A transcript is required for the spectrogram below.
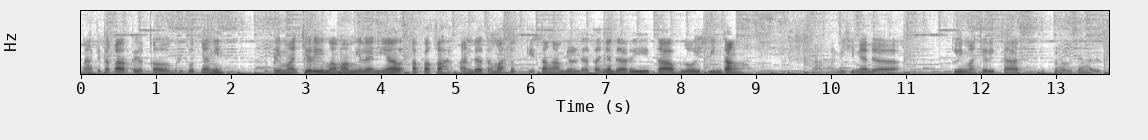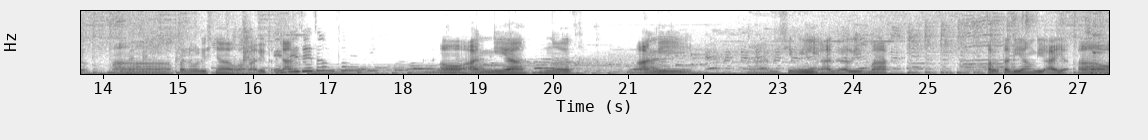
nah kita ke artikel berikutnya nih. 5 ciri mama milenial apakah anda termasuk? Kita ngambil datanya dari tabloid bintang. Nah di sini ada 5 ciri khas penulisnya nggak itu Eh, penulisnya wah nggak itu ditercan itu itu, itu. oh Ania Nur Ani. Nah, di sini ada lima. Kalau tadi yang di ayah, eh,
